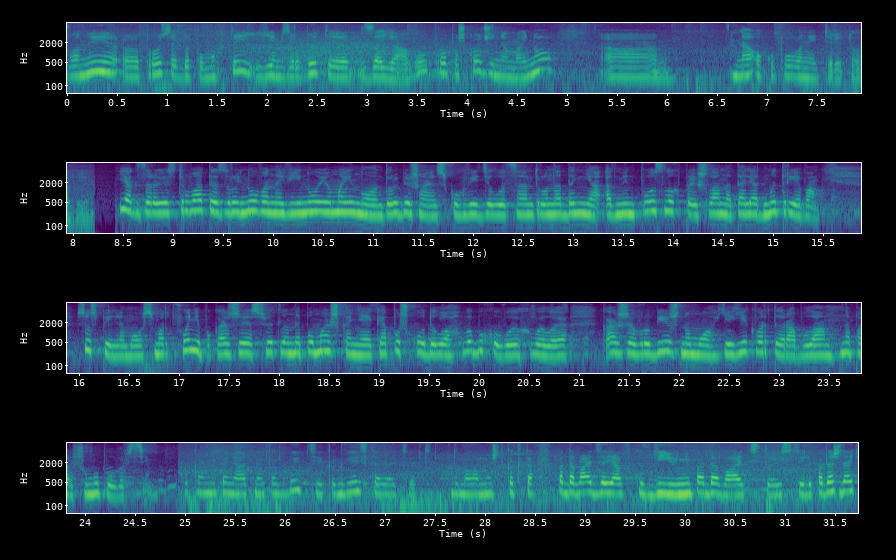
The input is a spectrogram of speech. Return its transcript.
вони просять допомогти їм зробити заяву про пошкоджене майно е, на окупованій території. Як зареєструвати зруйноване війною майно до Рубіжанського відділу центру надання адмінпослуг прийшла Наталя Дмитрієва. Суспільному у смартфоні показує світлене помешкання, яке пошкодило вибуховою хвилею. Каже, в Рубіжному її квартира була на першому поверсі. Пока непонятно, как быть и как действовать. Вот думала, может, как-то подавать заявку в ДИЮ, не подавать, то есть, или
